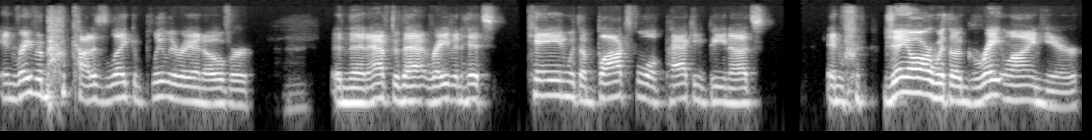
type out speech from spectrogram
and Raven about got his leg completely ran over. And then after that, Raven hits Kane with a box full of packing peanuts, and Jr. with a great line here.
